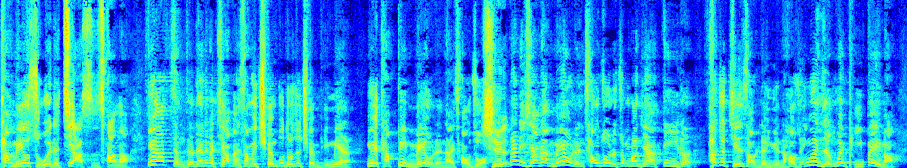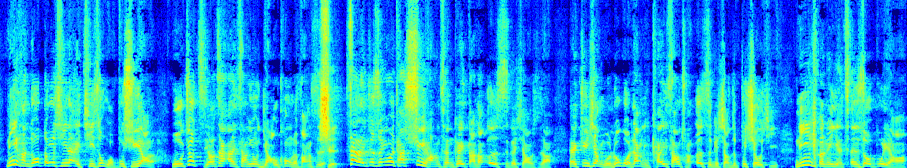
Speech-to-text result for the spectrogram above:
它没有所谓的驾驶舱啊，因为它整个的那个甲板上面全部都是全平面的，因为它并没有人来操作。是，那你想想看，没有人操作的状况下，第一个它就减少人员的耗损，因为人会疲惫嘛。你很多东西呢，哎，其实我不需要了，我就只要在岸上用遥控的方式。是，再来就是因为它续航程可以达到二十个小时啊，哎，俊相，我如果让你开一艘船二十个小时不休息，你可能也承受不了啊。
